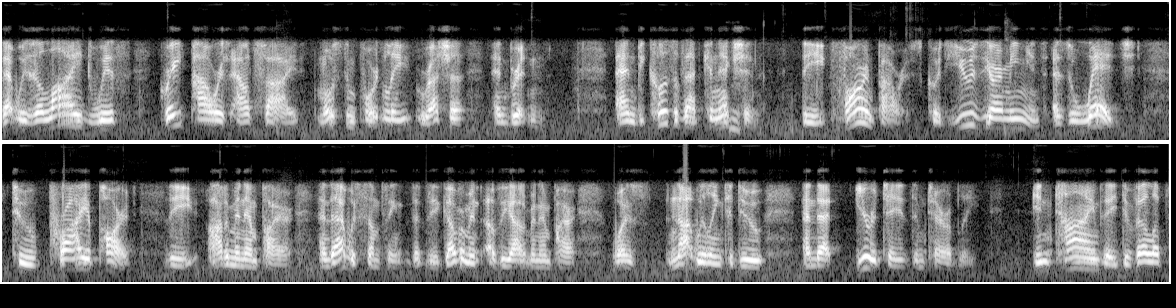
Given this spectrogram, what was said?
that was allied with great powers outside, most importantly, Russia and Britain. And because of that connection, the foreign powers could use the Armenians as a wedge to pry apart the Ottoman Empire. And that was something that the government of the Ottoman Empire was not willing to do and that irritated them terribly. In time, they developed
